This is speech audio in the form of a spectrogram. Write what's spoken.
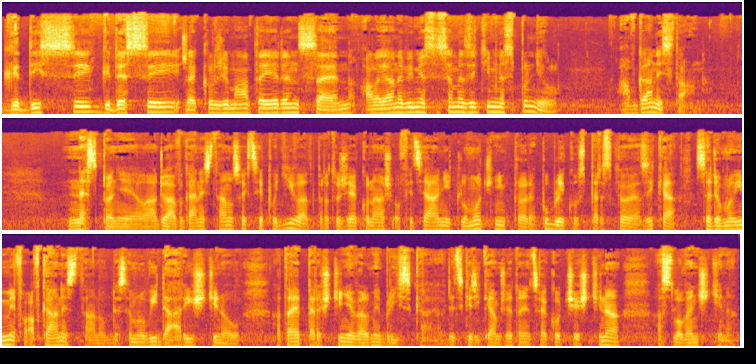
kdysi, kdesi řekl, že máte jeden sen, ale já nevím, jestli se mezi tím nesplnil. Afganistán nesplnil a do Afganistánu se chci podívat, protože jako náš oficiální tlumočník pro republiku z perského jazyka se domluvíme v Afganistánu, kde se mluví dáríštinou a ta je perštině velmi blízká. Já vždycky říkám, že je to něco jako čeština a slovenština.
